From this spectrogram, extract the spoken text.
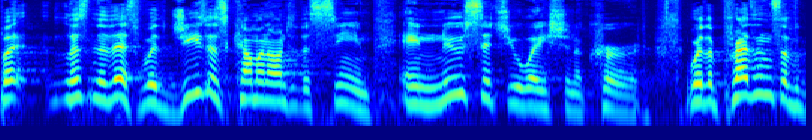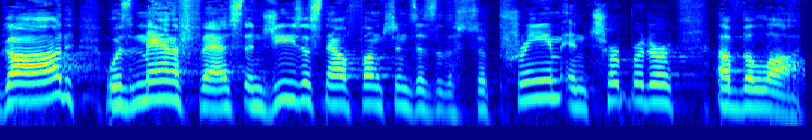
But listen to this with Jesus coming onto the scene, a new situation occurred where the presence of God was manifest, and Jesus now functions as the supreme interpreter of the law.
